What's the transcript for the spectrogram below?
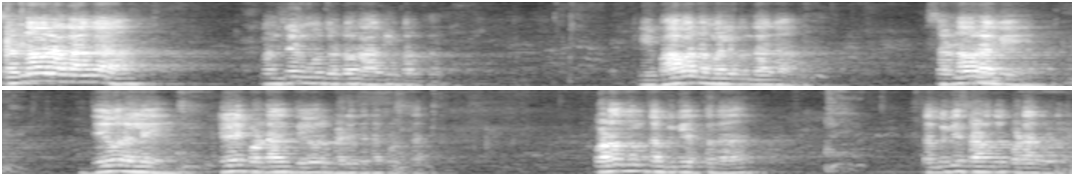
ಸಣ್ಣವರಾದಾಗ ಮನುಷ್ಯ ಮುಂದೆ ಆಗ್ಲಿ ಬರ್ತದ ಈ ಭಾವ ನಮ್ಮಲ್ಲಿ ಬಂದಾಗ ಸಣ್ಣವರಾಗಿ ದೇವರಲ್ಲಿ ಕೇಳಿಕೊಂಡಾಗ ದೇವರು ಬೆಳೆದನ್ನ ಕೊಡ್ತಾರೆ. ಕೊಡೋದು ತಬ್ಬಿಗೆ ಇರ್ತದ ತಬ್ಬಿಗೆ ಸಣ್ಣದ ಕೊಡ ನೋಡಿದ್ರು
